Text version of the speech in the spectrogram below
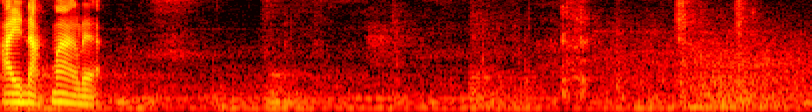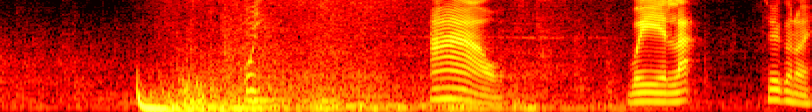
ไอหนักมากเลยอะอุ้ย อ้าว เวละ ช่วยกันหน่อย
